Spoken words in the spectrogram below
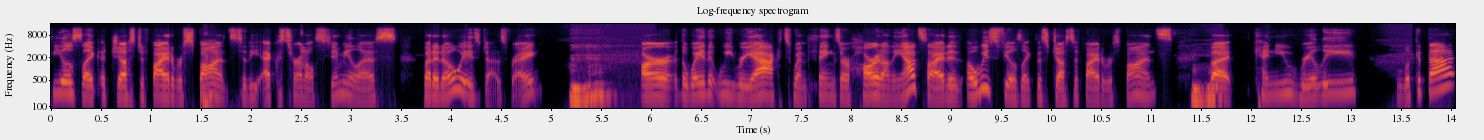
feels like a justified response to the external stimulus, but it always does, right? Mm-hmm. Our, the way that we react when things are hard on the outside, it always feels like this justified response. Mm-hmm. But can you really look at that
